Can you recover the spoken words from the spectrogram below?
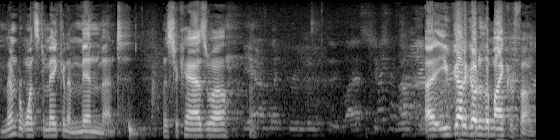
member wants to make an amendment. Mr. Caswell? Uh, You've got to go to the microphone.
